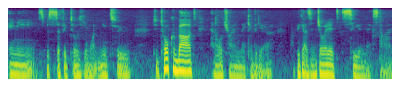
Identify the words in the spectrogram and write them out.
any specific tools you want me to to talk about and I'll try and make a video hope you guys enjoyed it see you next time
